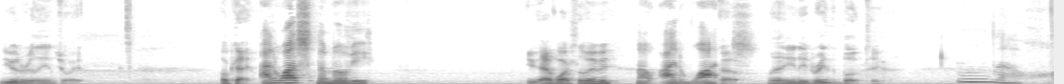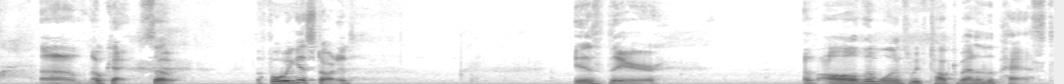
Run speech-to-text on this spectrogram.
You would really enjoy it. Okay, I'd watch the movie. you have watched the movie? No, I'd watch. Oh, well, you need to read the book too. No. Um, okay, so before we get started, is there, of all the ones we've talked about in the past,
